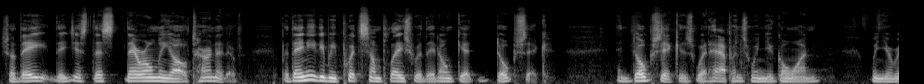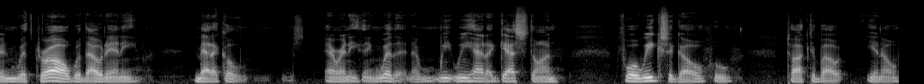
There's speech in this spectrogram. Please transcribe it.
So they, they just that's their only alternative. But they need to be put someplace where they don't get dope sick. And dope sick is what happens when you go on, when you're in withdrawal without any medical or anything with it. And we, we had a guest on four weeks ago who talked about, you know,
